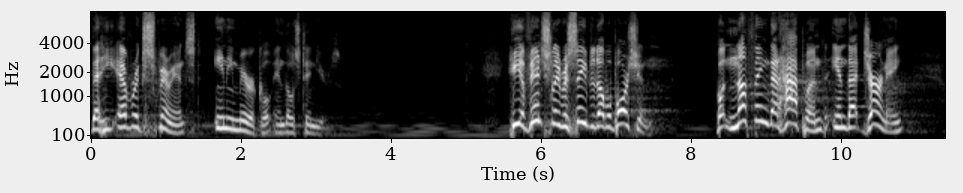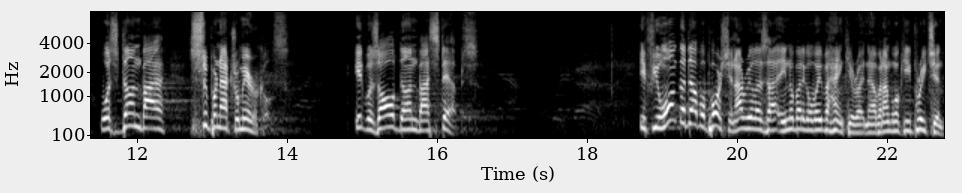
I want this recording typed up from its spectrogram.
that he ever experienced any miracle in those 10 years. He eventually received a double portion, but nothing that happened in that journey was done by supernatural miracles. It was all done by steps. If you want the double portion, I realize I, ain't nobody gonna wave a hanky right now, but I'm gonna keep preaching.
